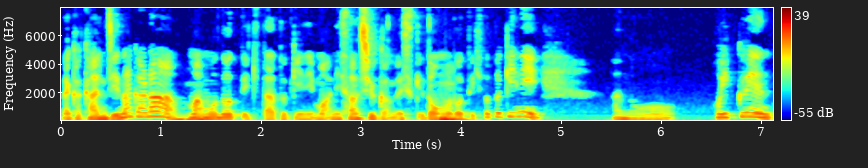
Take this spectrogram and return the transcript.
なんか感じながら、うん。まあ戻ってきた時に、まあ2、3週間ですけど、うん。戻ってきた時に、あの、保育園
